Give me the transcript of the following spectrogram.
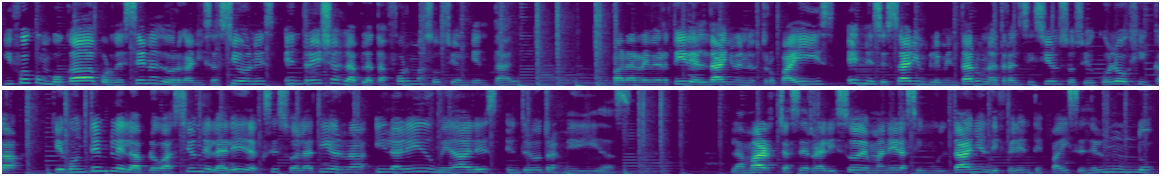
y fue convocada por decenas de organizaciones, entre ellas la Plataforma Socioambiental. Para revertir el daño en nuestro país es necesario implementar una transición socioecológica que contemple la aprobación de la Ley de Acceso a la Tierra y la Ley de Humedales, entre otras medidas. La marcha se realizó de manera simultánea en diferentes países del mundo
